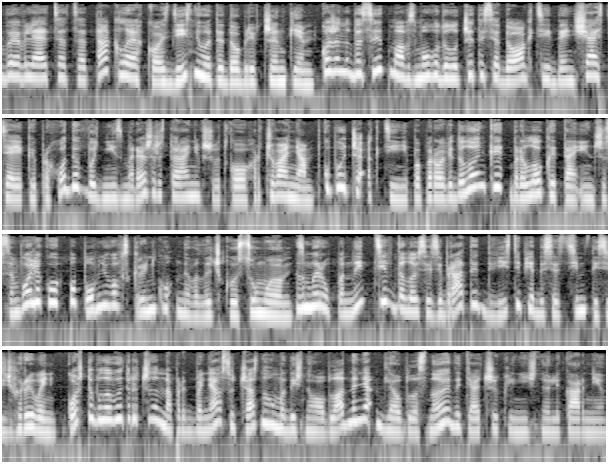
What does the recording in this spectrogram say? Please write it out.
Виявляється, це так легко здійснювати добрі вчинки. Кожен одесит мав змогу долучитися до акції День щастя, який проходив в одній з мереж ресторанів швидкого харчування. Купуючи акційні паперові долоньки, брелоки та іншу символіку, поповнював скриньку невеличкою сумою. З миру по нитці вдалося зібрати 257 тисяч гривень. Кошти було витрачено на придбання сучасного медичного обладнання для обласної дитячої клінічної лікарні.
